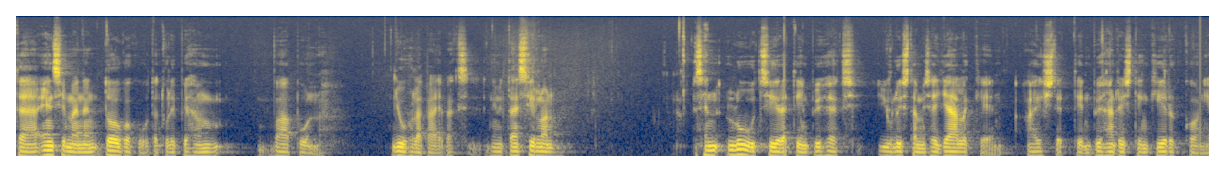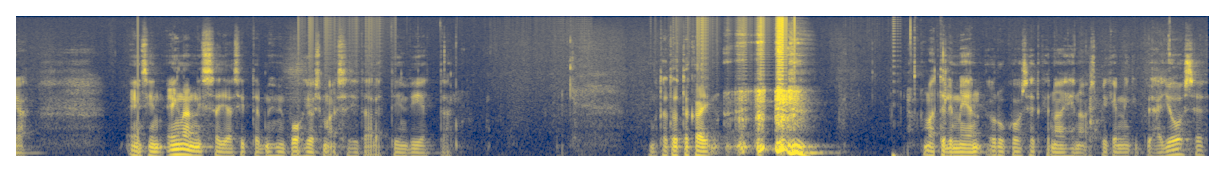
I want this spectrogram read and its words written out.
tämä ensimmäinen toukokuuta tuli Pyhän Vapun juhlapäiväksi. Nimittäin silloin sen luut siirrettiin pyhäksi julistamisen jälkeen, aistettiin Pyhän Ristin kirkkoon ja ensin Englannissa ja sitten myöhemmin Pohjoismaissa sitä alettiin viettää. Mutta totta kai mä ajattelin meidän rukoushetken aiheena olisi pikemminkin Pyhä Joosef.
